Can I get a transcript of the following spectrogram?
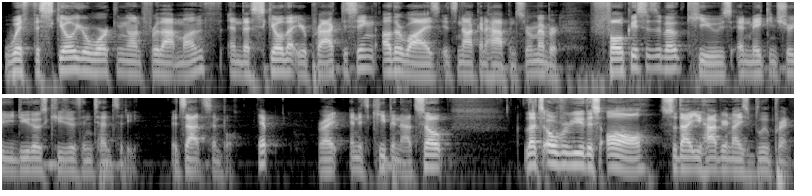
with the skill you're working on for that month and the skill that you're practicing. Otherwise, it's not going to happen. So remember, focus is about cues and making sure you do those cues with intensity. It's that simple. Yep. Right. And it's keeping that. So let's overview this all so that you have your nice blueprint.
